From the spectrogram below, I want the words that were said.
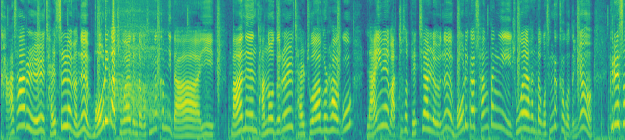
가사를 잘 쓰려면은 머리가 좋아야 된다고 생각합니다. 이 많은 단어들을 잘 조합을 하고 라임에 맞춰서 배치하려면은 머리가 상당히 좋아야 한다고 생각하거든요. 그래서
